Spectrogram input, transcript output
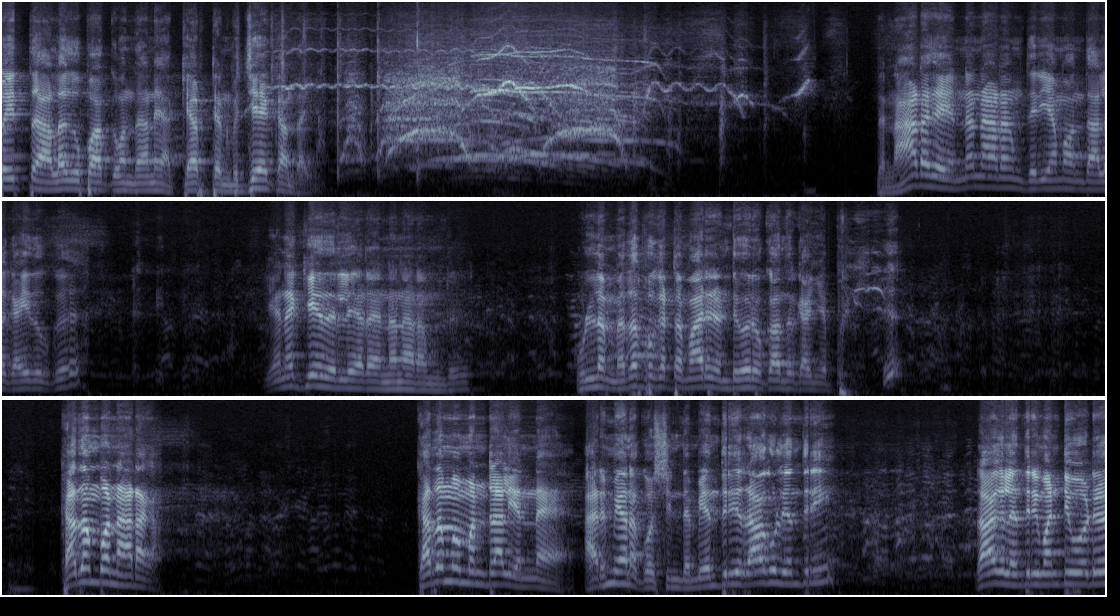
வைத்து அழகு பார்க்க வந்தானே கேப்டன் விஜயகாந்த் ஐயா. இந்த நாடகம் என்ன நாடகம் தெரியாமல் வந்த ஆளு கைதுக்கு எனக்கே தெரியலையாடா என்ன நாடகம்ண்டு உள்ள மிதப்பு கட்ட மாதிரி ரெண்டு பேரும் உட்காந்துருக்காங்க கதம்ப நாடகம். கதம்பம் என்றால் என்ன? அருமையான கொஸ்டின் தம்பி. எந்திரி ராகுல் எந்திரி. ராகுல் எந்திரி வண்டி ஓடு.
